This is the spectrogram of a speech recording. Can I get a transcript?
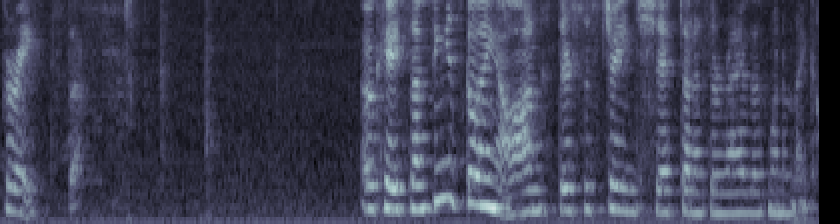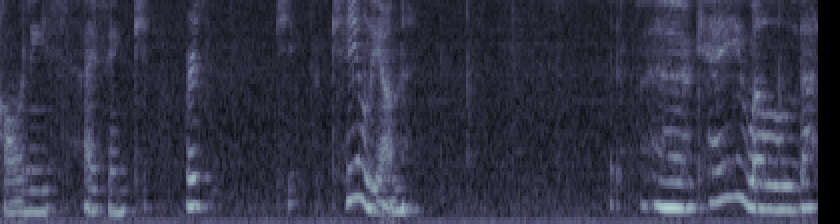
Great stuff. Okay, something is going on. There's a strange ship that has arrived at one of my colonies, I think. Where's Kalion? Okay, well that's...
